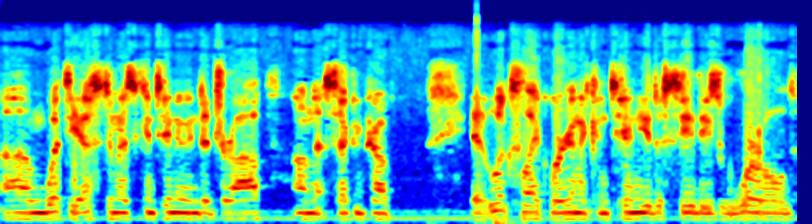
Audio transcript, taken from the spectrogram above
um, with the estimates continuing to drop on that second crop. It looks like we're going to continue to see these world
